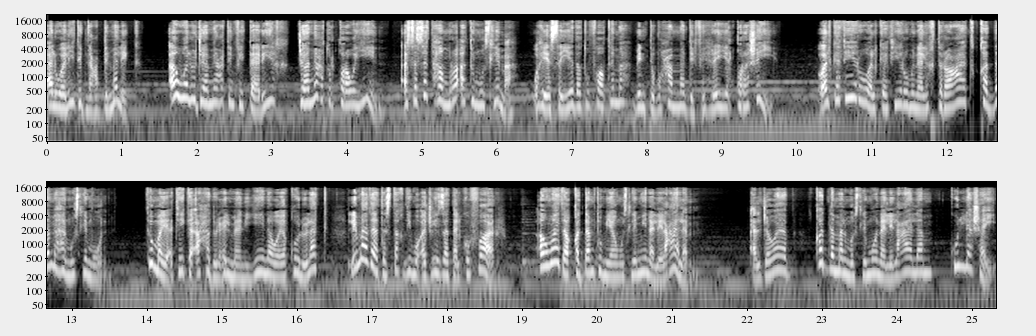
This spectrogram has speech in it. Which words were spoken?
الوليد بن عبد الملك. أول جامعة في التاريخ جامعة القرويين. أسستها امرأة مسلمة وهي السيدة فاطمة بنت محمد الفهري القرشي والكثير والكثير من الاختراعات قدمها المسلمون ثم يأتيك أحد العلمانيين ويقول لك لماذا تستخدم أجهزة الكفار؟ أو ماذا قدمتم يا مسلمين للعالم؟ الجواب قدم المسلمون للعالم كل شيء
